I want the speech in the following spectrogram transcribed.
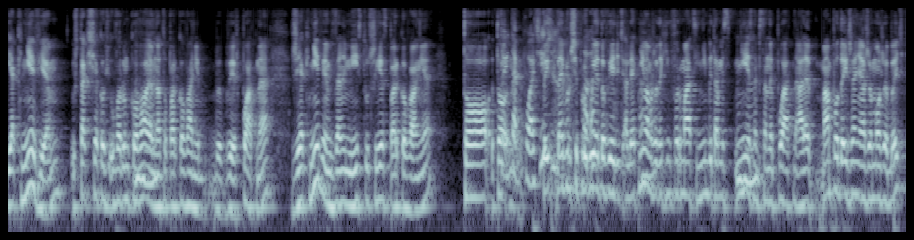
jak nie wiem, już tak się jakoś uwarunkowałem Mhm. na to parkowanie, wiesz, płatne, że jak nie wiem w danym miejscu, czy jest parkowanie, to, to, To i tak płacisz? To najpierw się próbuję dowiedzieć, ale jak nie mam żadnych informacji, niby tam jest, nie Mhm. jest napisane płatne, ale mam podejrzenia, że może być,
